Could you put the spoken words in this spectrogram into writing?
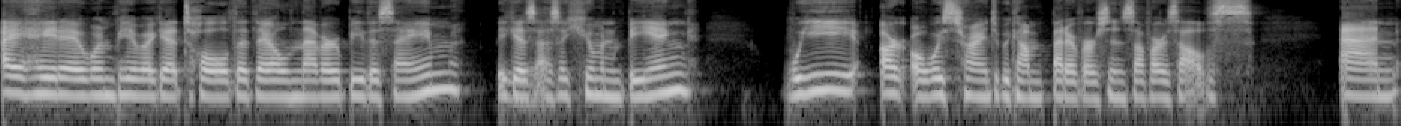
I hate it when people get told that they'll never be the same. Because yeah. as a human being, we are always trying to become better versions of ourselves. And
